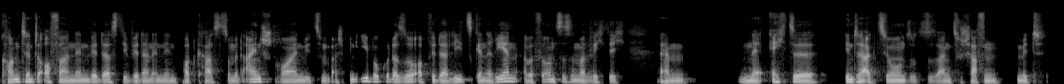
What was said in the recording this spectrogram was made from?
Content-Offer nennen wir das, die wir dann in den Podcast so mit einstreuen, wie zum Beispiel ein E-Book oder so, ob wir da Leads generieren. Aber für uns ist immer wichtig, ähm, eine echte Interaktion sozusagen zu schaffen mit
